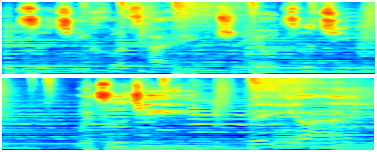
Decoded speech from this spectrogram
为自己喝彩，只有自己为自己悲哀。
